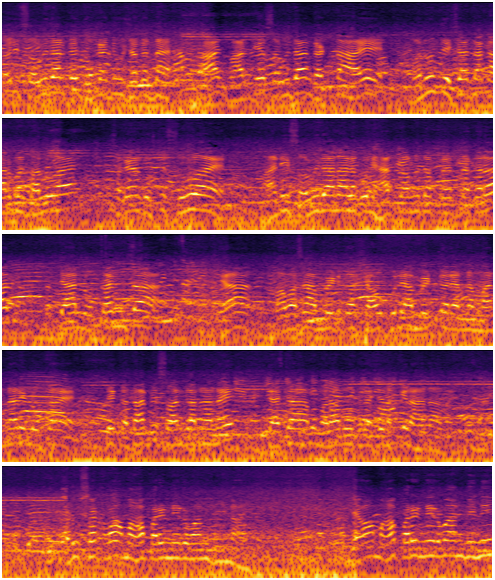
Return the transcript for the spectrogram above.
तरी संविधान काही धोक्यात येऊ शकत नाही. आज भारतीय संविधान घटना आहे म्हणून देशाचा कारभार चालू आहे सगळ्या गोष्टी सुरू आहे आणि संविधानाला कोणी हात लावण्याचा प्रयत्न करत तर त्या लोकांचा ह्या बाबासाहेब आंबेडकर शाहू फुले आंबेडकर यांना मानणारे लोक आहे ते कदापि सहन करणार नाही त्याच्या पराभव केल्याचे नक्की राहणार नाही. अडुसठवा महापरिनिर्वाण दिन आहे. या महापरिनिर्वाण दिनी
